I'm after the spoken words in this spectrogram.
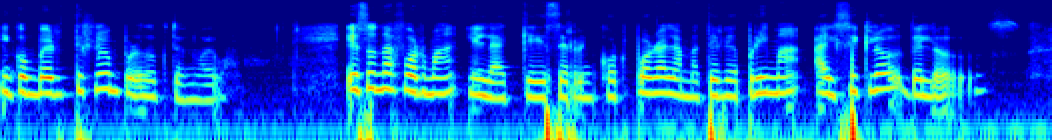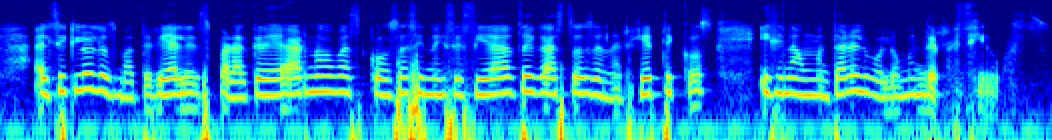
y convertirlo en producto nuevo. Es una forma en la que se reincorpora la materia prima al ciclo de los al ciclo de los materiales para crear nuevas cosas sin necesidad de gastos energéticos y sin aumentar el volumen de residuos.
